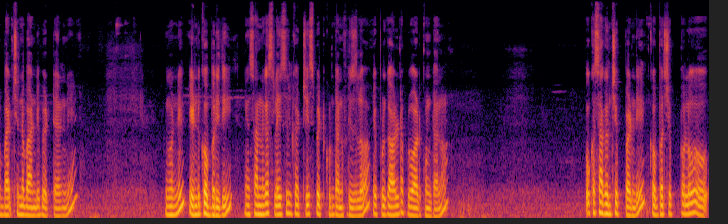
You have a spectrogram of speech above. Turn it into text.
చిన్న బాండి పెట్టండి. ఇవ్వండి ఎండు కొబ్బరిది నేను సన్నగా స్లైసులు కట్ చేసి పెట్టుకుంటాను ఫ్రిడ్జ్లో. ఎప్పుడు కావాలంటే అప్పుడు వాడుకుంటాను. ఒక సగం చిప్పండి కొబ్బరి చిప్పలో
